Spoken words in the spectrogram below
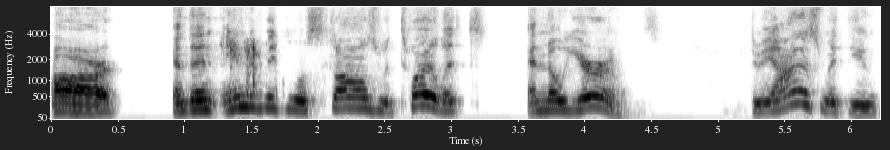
are, and then individual stalls with toilets and no urinals. To be honest with you,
